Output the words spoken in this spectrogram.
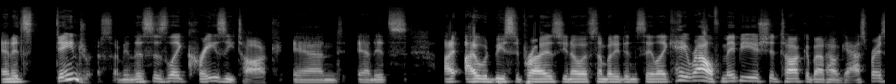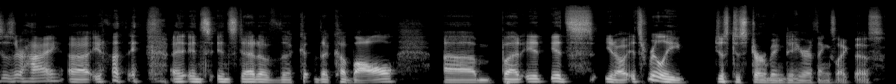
And it's dangerous i mean this is like crazy talk and and it's I, I would be surprised, you know, if somebody didn't say like, "Hey, Ralph, maybe you should talk about how gas prices are high," uh, you know, in, instead of the the cabal. Um, but it, it's you know, it's really just disturbing to hear things like this.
